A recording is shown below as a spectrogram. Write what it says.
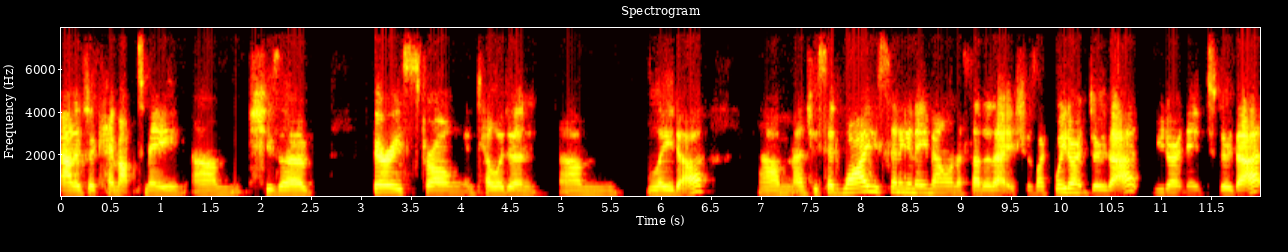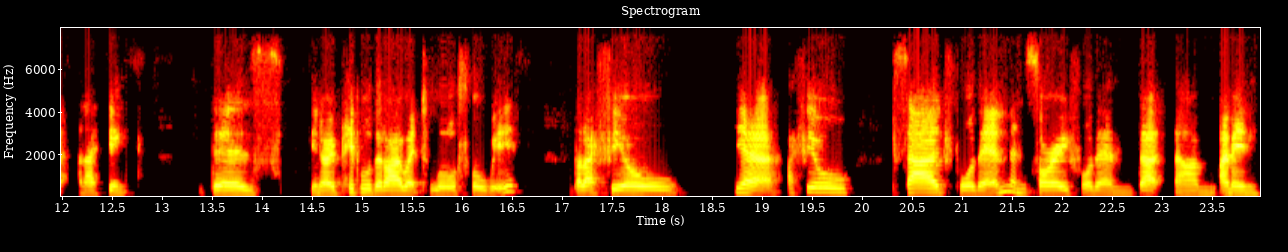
manager came up to me. Um, she's a very strong, intelligent um, leader. Um, and she said, Why are you sending an email on a Saturday? She was like, We don't do that. You don't need to do that. And I think there's, you know, people that I went to law school with, but I feel, yeah, I feel sad for them and sorry for them that, um, I mean,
